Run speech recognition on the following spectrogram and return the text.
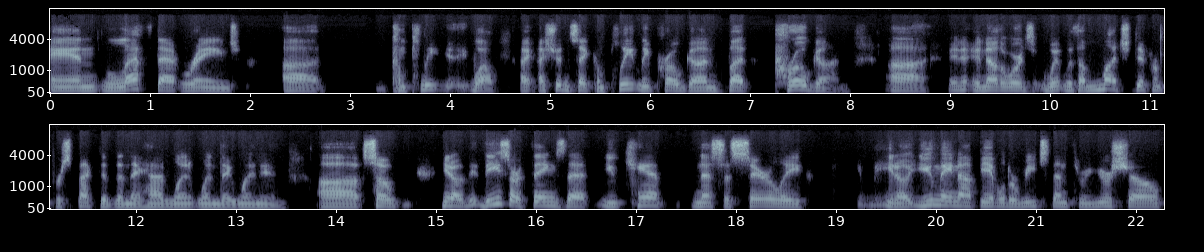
and left that range uh, complete. Well, I, I, shouldn't say completely pro-gun, but pro-gun. Uh, in, in, other words, with, with, a much different perspective than they had when when they went in. Uh, so, you know, th- these are things that you can't necessarily you know, you may not be able to reach them through your show.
